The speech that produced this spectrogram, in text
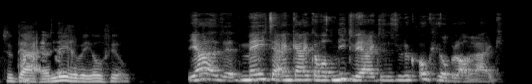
Dus daar ah, leren we heel veel. Ja, het meten en kijken wat niet werkt is natuurlijk ook heel belangrijk.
